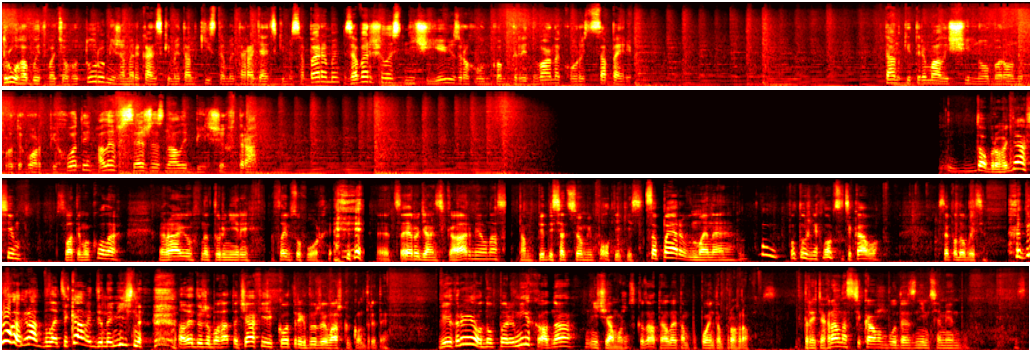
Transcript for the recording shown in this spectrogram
Друга битва цього туру між американськими танкістами та радянськими саперами завершилась нічією з рахунком 3-2 на користь саперів. Танки тримали щільну оборону проти орд піхоти, але все ж зазнали більших втрат. Доброго дня всім! Звати Микола. Граю на турнірі Flames of War. Це радянська армія у нас, там 57-й полк якийсь. Сапер в мене. Ну, потужні хлопці, цікаво. Все подобається. Друга гра була цікава, динамічна, але дуже багато чафі, котрих дуже важко контрити. Дві гри, одну переміг, одна нічия, можна сказати, але там по поінтам програв. Третя гра в нас цікава буде з німцями.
